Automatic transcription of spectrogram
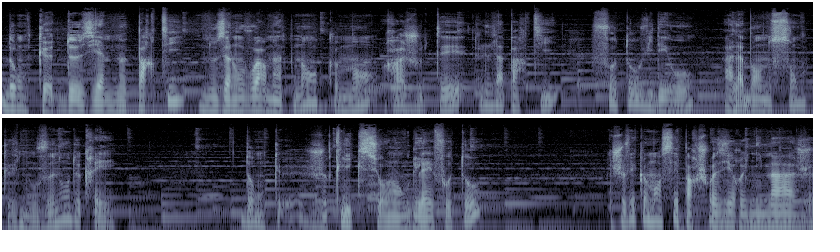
Donc deuxième partie, nous allons voir maintenant comment rajouter la partie photo-vidéo à la bande son que nous venons de créer. Donc je clique sur l'onglet photo. Je vais commencer par choisir une image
